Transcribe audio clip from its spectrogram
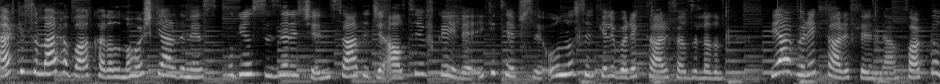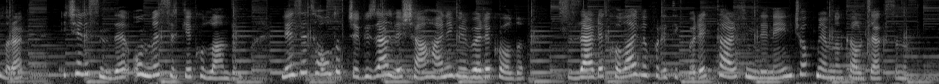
Herkese merhaba, kanalıma hoş geldiniz. Bugün sizler için sadece 6 yufka ile 2 tepsi unlu sirkeli börek tarifi hazırladım. Diğer börek tariflerinden farklı olarak içerisinde un ve sirke kullandım. Lezzeti oldukça güzel ve şahane bir börek oldu. Sizler de kolay ve pratik börek tarifini deneyin, çok memnun kalacaksınız.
